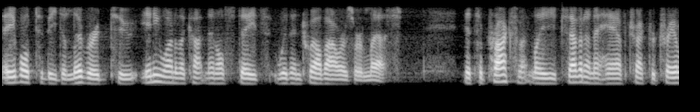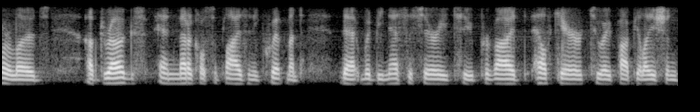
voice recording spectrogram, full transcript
able to be delivered to any one of the continental states within 12 hours or less. It's approximately seven and a half tractor trailer loads of drugs and medical supplies and equipment that would be necessary to provide health care to a population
